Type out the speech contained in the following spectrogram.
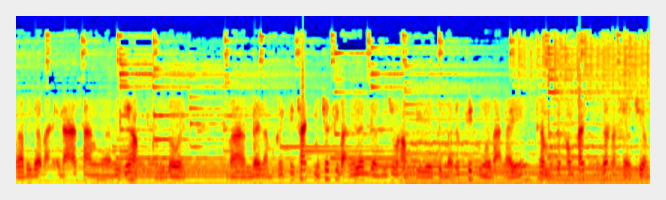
Và bây giờ bạn ấy đã sang mỹ học rồi. Và đây là một cái cái trách mà trước khi bạn ấy lên đường đi du học thì tùng đã được fit cùng người bạn ấy theo một cái phong cách rất là sở trường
